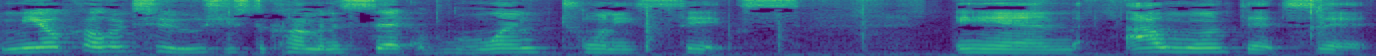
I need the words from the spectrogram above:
Neocolor 2s used to come in a set of 126. And I want that set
